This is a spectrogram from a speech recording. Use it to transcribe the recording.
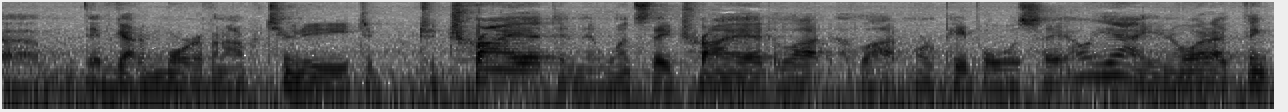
um, they've got a more of an opportunity to, to try it. And then once they try it, a lot, a lot more people will say, oh yeah, you know what, I think,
